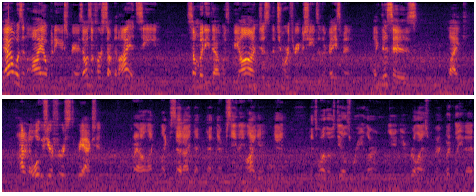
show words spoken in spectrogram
that was an eye-opening experience. That was the first time that I had seen somebody that was beyond just the two or three machines in their basement. Like this is, like, I don't know. What was your first reaction? Well, like like you said, I I'd, I'd never seen anything like it, and it's one of those deals where you learn, you, you realize very quickly that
